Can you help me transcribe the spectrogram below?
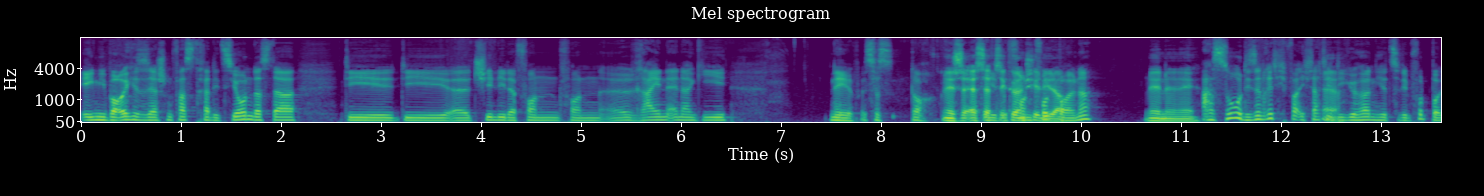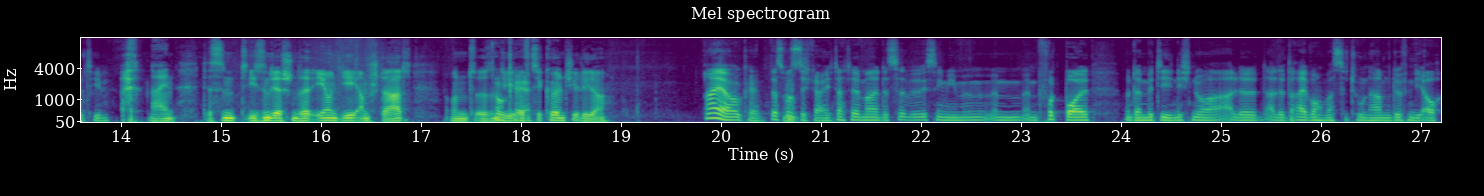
Irgendwie bei euch ist es ja schon fast Tradition, dass da die, die äh, Cheerleader von, von äh, Rheinenergie, nee, ist das doch. Nee, ist der erste die- FC Köln Cheerleader. Football, ne? Nee, nee, nee. Ach so, die sind richtig, ich dachte, Ja. die gehören hier zu dem Footballteam. Ach nein, das sind, die sind ja schon seit eh und je am Start und äh, sind die Okay. FC Köln Cheerleader. Ah ja, okay. Das wusste ich gar nicht. Ich dachte immer, das ist irgendwie im, im, im Football und damit die nicht nur alle, alle drei Wochen was zu tun haben, dürfen die auch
